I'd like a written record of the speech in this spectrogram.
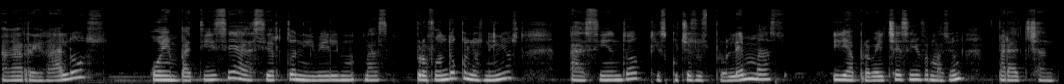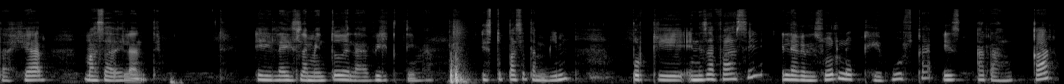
haga regalos o empatice a cierto nivel más profundo con los niños, haciendo que escuche sus problemas y aproveche esa información para chantajear más adelante. El aislamiento de la víctima. Esto pasa también porque en esa fase el agresor lo que busca es arrancar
